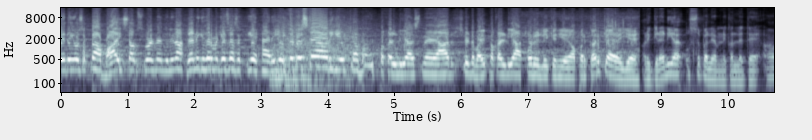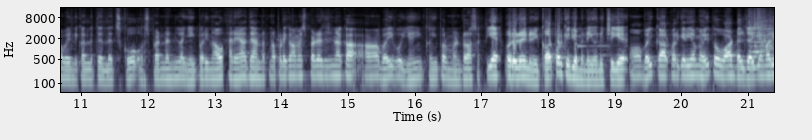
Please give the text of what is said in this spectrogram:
ये नहीं हो सकता। भाई साहब स्पाइडर ग्रैनी के घर में कैसे आ सकती है? अरे, यही तो ट्विस्ट है। और ये क्या भाई, पकड़ लिया। इसने यार। शिट भाई, पकड़ लिया। और लेकिन ये यहाँ पर कर क्या रही है? और ग्रैनी है उससे पहले हम निकल लेते हैं। हाँ भाई, निकल लेते हैं। लेट्स गो और स्पाइडर यहीं पर ही ना हो। अरे यहाँ ध्यान रखना पड़ेगा हमें स्पाइडर का। हाँ भाई, वो यहीं कहीं पर मंडरा सकती है। और नहीं नहीं कार पार्क एरिया में नहीं होनी चाहिए। हाँ भाई, कार पार्क एरिया में हुई तो वाट डल जाएगी हमारी।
